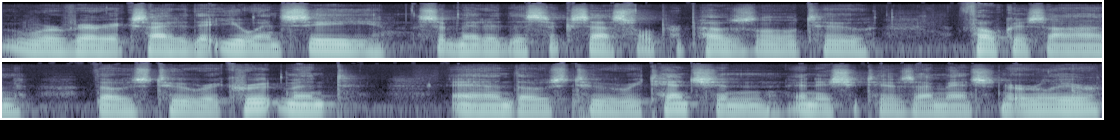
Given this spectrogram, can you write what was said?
we're very excited that UNC submitted the successful proposal to focus on those two recruitment and those two retention initiatives I mentioned earlier.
